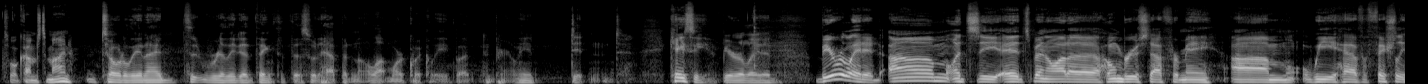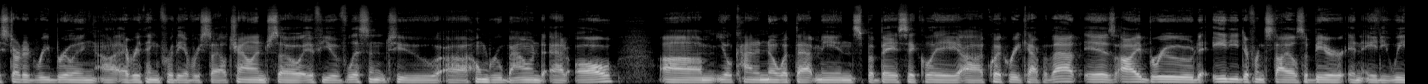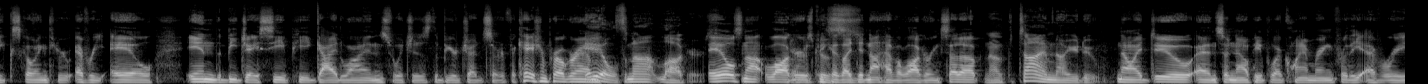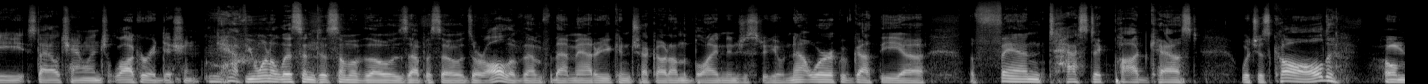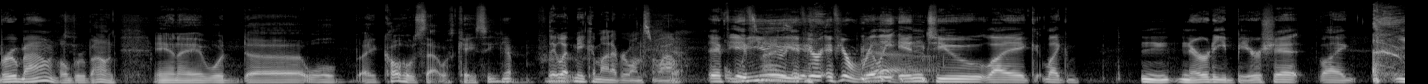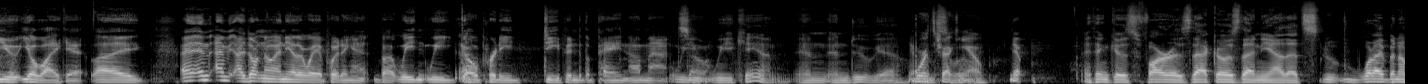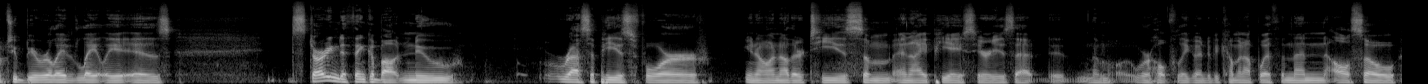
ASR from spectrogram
that's what comes to mind. totally and i t- really did think that this would happen a lot more quickly but apparently it didn't casey beer related Beer related. Um, let's see. It's been a lot of homebrew stuff for me. Um, we have officially started rebrewing uh, everything for the Every Style Challenge. So if you've listened to uh, Homebrew Bound at all, um, you'll kind of know what that means. But basically, uh, quick recap of that is I brewed 80 different styles of beer in 80 weeks, going through every ale in the BJCP guidelines, which is the Beer Judge Certification Program. ales not lagers Ales, not lagers, 'cause- because I did not have a lagering setup. not at the time now you do Now I do, and so now people are clamoring for the Every Style Challenge Lager Edition. Yeah, if you want to listen to some of those episodes or all of them for that matter, you can check out on the Blind Ninja Studio Network. We've got the uh, the fantastic podcast, which is called Homebrew Bound. Homebrew Bound, and I would uh, will I co-host that with Casey. Yep. They let me come on every once in a while. If, if you if you're if you're really Yeah. into like like n- nerdy beer shit, like you you'll like it. Like and, and I mean I don't know any other way of putting it, but we we go pretty deep into the pain on that. We so we can and and do yeah. Worth checking out. Yep. I think as far as that goes, then yeah, that's what I've been up to beer related lately is starting to think about new recipes for you know another teas, some an IPA series that uh, we're hopefully going to be coming up with, and then also.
